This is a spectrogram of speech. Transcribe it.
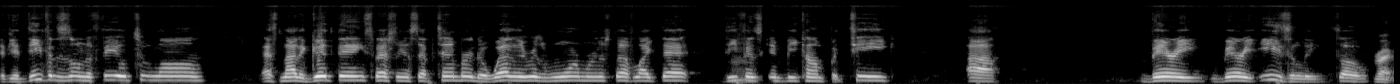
if your defense is on the field too long, that's not a good thing, especially in September. The weather is warmer and stuff like that. Defense mm-hmm. can become fatigued uh, very, very easily. So right.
